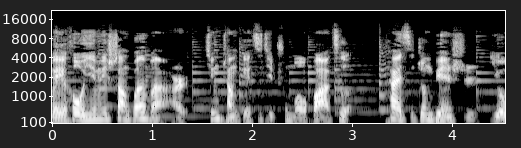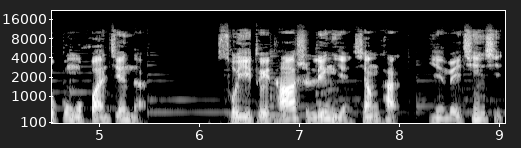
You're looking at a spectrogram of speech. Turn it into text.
韦后因为上官婉儿经常给自己出谋划策，太子政变时又共患艰难，所以对他是另眼相看，引为亲信。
